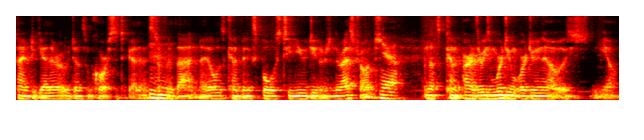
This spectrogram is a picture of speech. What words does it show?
time together, We've done some courses together and stuff like that. And I'd always kind of been exposed to you doing it in the restaurant. Yeah. And that's kind of part of the reason we're doing what we're doing now is, you know,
